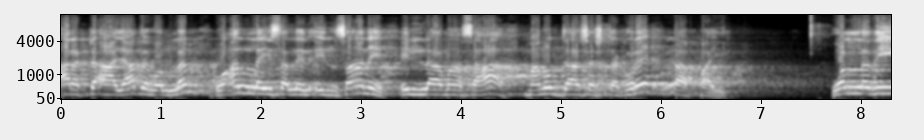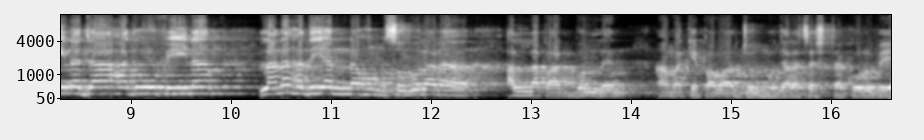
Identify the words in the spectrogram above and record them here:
আর একটা আয়াতে বললেন ও আল্লাহ সাল্লিল ইনসানে ইল্লা মা সাহা মানব যা চেষ্টা করে তা পাই। ফিনা লানাহদিয়ান্নাহুম সুবুলানা। আল্লাহ পাক বললেন, আমাকে পাওয়ার জন্য যারা চেষ্টা করবে,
